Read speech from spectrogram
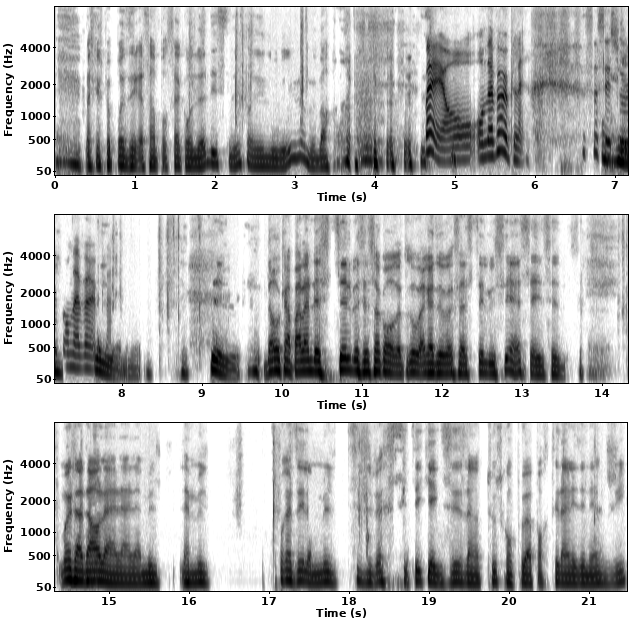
Parce que je peux pas dire à 100% qu'on a dessiné ce qu'on est vivre, là, mais bon. Ben, on, on avait un plan. Ça, c'est sûr qu'on avait un plan. Style. Donc, en parlant de style, ben, c'est ça qu'on retrouve à Radio Versa Style aussi. hein, Moi, j'adore la, la, la, mul- la mul- je pourrais dire la multidiversité qui existe dans tout ce qu'on peut apporter dans les énergies.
